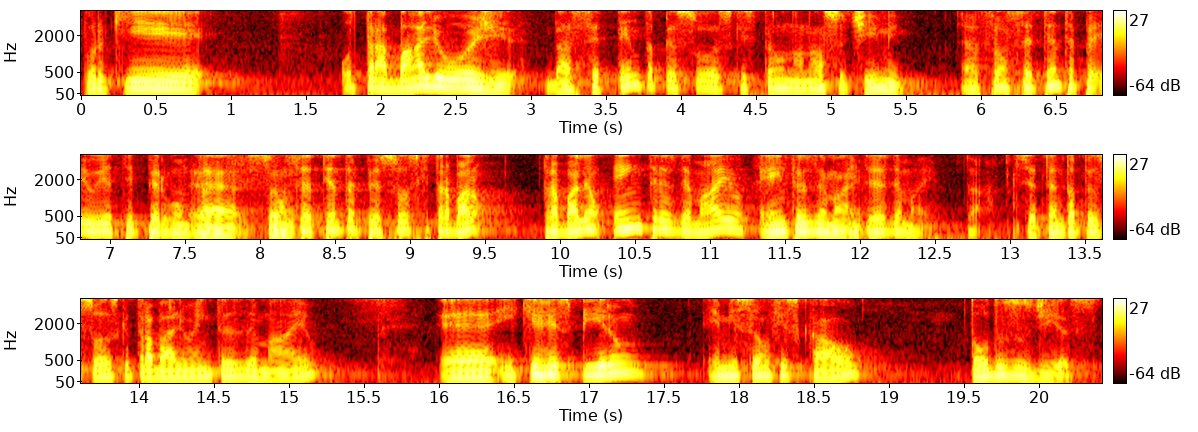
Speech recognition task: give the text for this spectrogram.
Porque o trabalho hoje das 70 pessoas que estão no nosso time. É, são 70, eu ia te perguntar. É, são, são 70 pessoas que trabalham, trabalham em 3 de maio? Em 3 de maio. Em 3 de maio, tá. 70 pessoas que trabalham em 3 de maio é, e que respiram emissão fiscal todos os dias.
